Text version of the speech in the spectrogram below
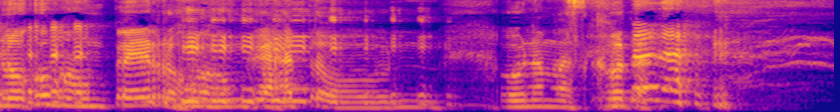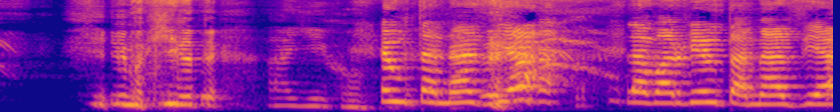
no como a un perro o a un gato o, un- o una mascota. Imagínate, ay, hijo. Eutanasia. La Barbie eutanasia.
